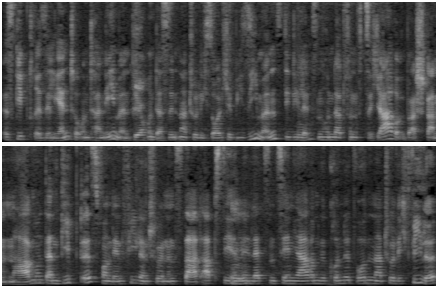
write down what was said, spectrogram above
es gibt resiliente Unternehmen. Ja. Und das sind natürlich solche wie Siemens, die die mhm. letzten 150 Jahre überstanden haben. Und dann gibt es von den vielen schönen Start-ups, die in mhm. den letzten zehn Jahren gegründet wurden, natürlich viele,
